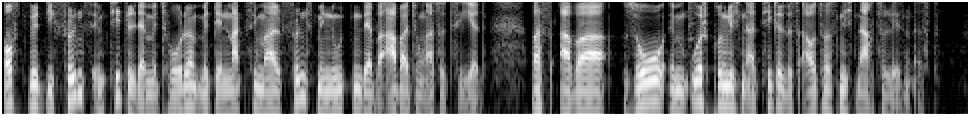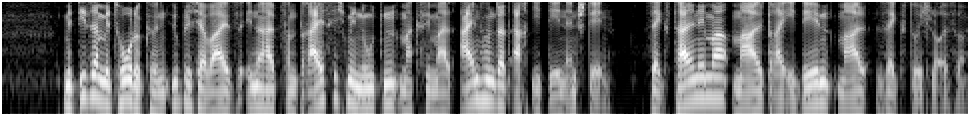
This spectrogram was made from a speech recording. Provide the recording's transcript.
Oft wird die 5 im Titel der Methode mit den maximal 5 Minuten der Bearbeitung assoziiert, was aber so im ursprünglichen Artikel des Autors nicht nachzulesen ist. Mit dieser Methode können üblicherweise innerhalb von 30 Minuten maximal 108 Ideen entstehen. Sechs Teilnehmer mal drei Ideen mal sechs Durchläufe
